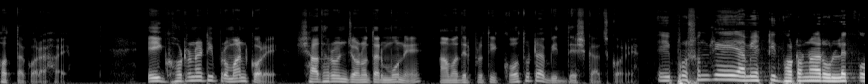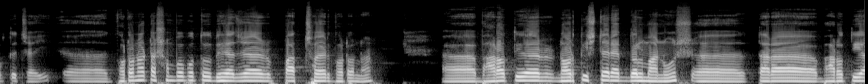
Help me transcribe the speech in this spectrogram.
হত্যা করা হয়। এই ঘটনাটি প্রমাণ করে সাধারণ জনতার মনে আমাদের প্রতি কতটা বিদ্বেষ কাজ করে। এই প্রসঙ্গে আমি একটি ঘটনার উল্লেখ করতে চাই। ঘটনাটা সম্ভবত দুই হাজার পাঁচ ছয়ের ঘটনা ভারতীয় নর্থ ইস্টের একদল মানুষ তারা ভারতীয়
